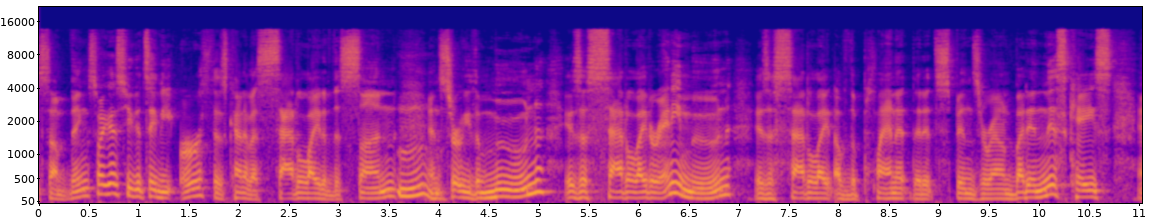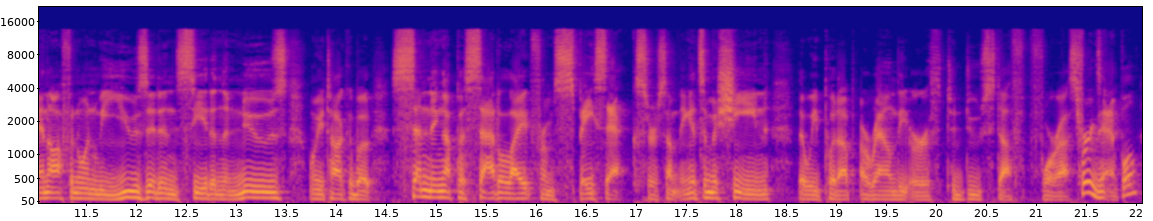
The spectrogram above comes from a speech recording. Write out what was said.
something. So I guess you could say the Earth is kind of a satellite of the sun, mm. and certainly the moon is a satellite, or any moon is a satellite of the planet that it spins around. But in this case, and often when we use it and see it in the news, when we talk about sending up a satellite from SpaceX or something, it's a machine that we put up around the Earth to do stuff for us. For example,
